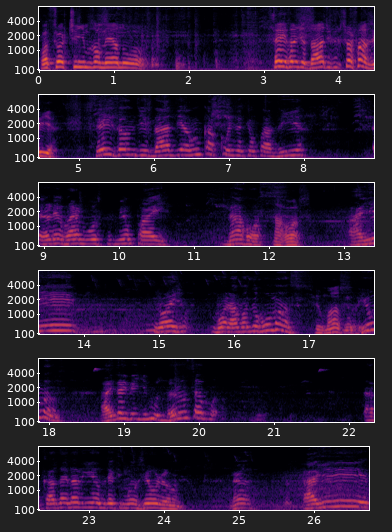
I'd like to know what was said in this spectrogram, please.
Quando o senhor tinha mais ou menos seis anos de idade, o que o senhor fazia? Seis anos de idade, a única coisa que eu fazia era levar almoço pro meu pai na roça. Na roça. Aí nós morávamos no Rio Manso. Rio Manso? No Rio Manso. Aí nós veio de mudança, a casa era ali onde é que nós ia olhando, né? Aí,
